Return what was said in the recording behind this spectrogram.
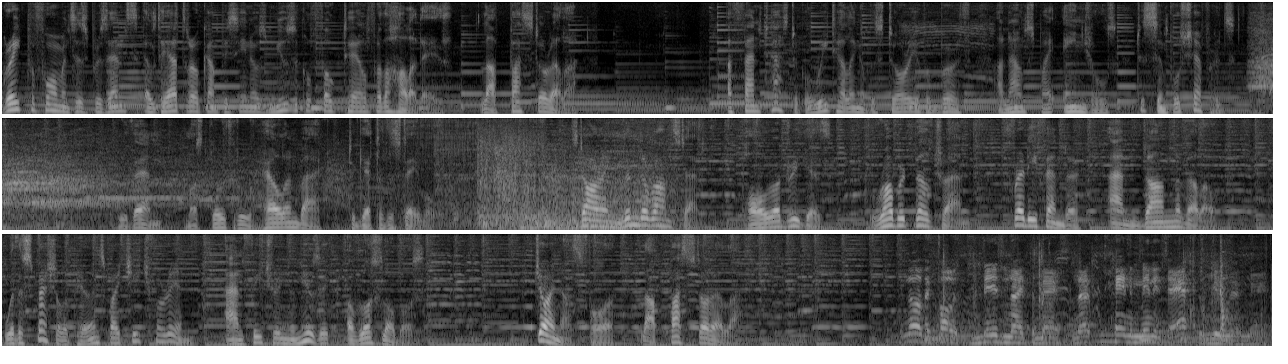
Great Performances presents El Teatro Campesino's musical folktale for the holidays, La Pastorela. A fantastical retelling of the story of a birth announced by angels to simple shepherds, who then must go through hell and back to get to the stable. Starring Linda Ronstadt, Paul Rodriguez, Robert Beltran, Freddie Fender, and Don Novello, with a special appearance by Cheech Marin and featuring the music of Los Lobos. Join us for La Pastorela. You know they call it midnight mass, not 10 minutes after midnight mass.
